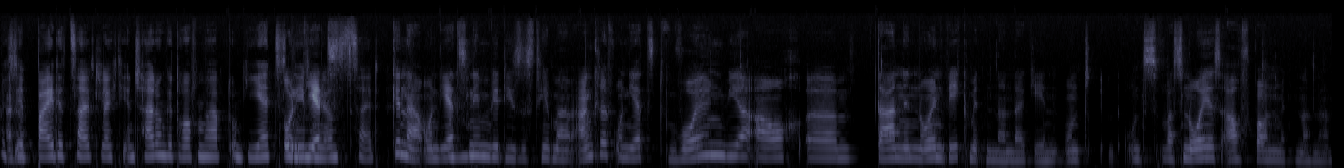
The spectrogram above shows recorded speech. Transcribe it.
Also, also, ihr beide zeitgleich die Entscheidung getroffen habt und jetzt und nehmen jetzt, wir uns Zeit. Genau, und jetzt mhm. nehmen wir dieses Thema in Angriff und jetzt wollen wir auch ähm, da einen neuen Weg miteinander gehen und uns was Neues aufbauen miteinander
